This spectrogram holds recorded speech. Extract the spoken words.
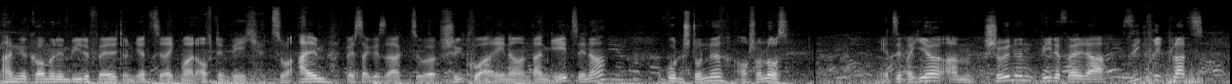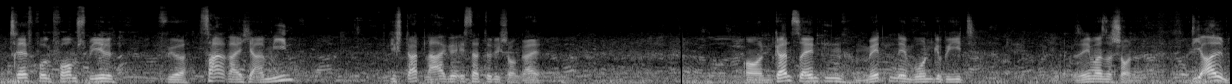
Angekommen in Bielefeld und jetzt direkt mal auf dem Weg zur Alm, besser gesagt zur Schüko Arena. Und dann geht's in einer guten Stunde auch schon los. Jetzt sind wir hier am schönen Bielefelder Siegfriedplatz, Treffpunkt vorm Spiel für zahlreiche Armin. Die Stadtlage ist natürlich schon geil. Und ganz da hinten, mitten im Wohngebiet, sehen wir sie schon. Die Alm.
